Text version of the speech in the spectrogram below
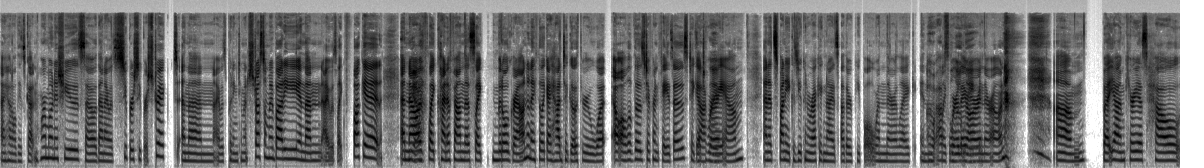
I had all these gut and hormone issues. So then I was super, super strict. And then I was putting too much stress on my body. And then I was like, fuck it. And now Yeah. I've like kind of found this like middle ground. And I feel like I had to go through what all of those different phases to get to where I am. And it's funny because you can recognize other people when they're like in Oh, like where they are in their own. um, but yeah, I'm curious how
